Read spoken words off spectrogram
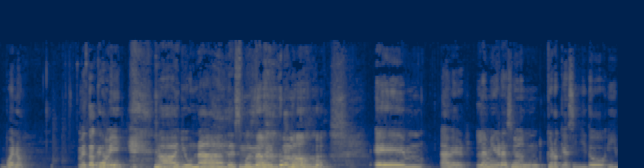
Bueno, me toca a mí. Hay una después de No, 20, no. no. Em, a ver, la migración creo que ha sido, y,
